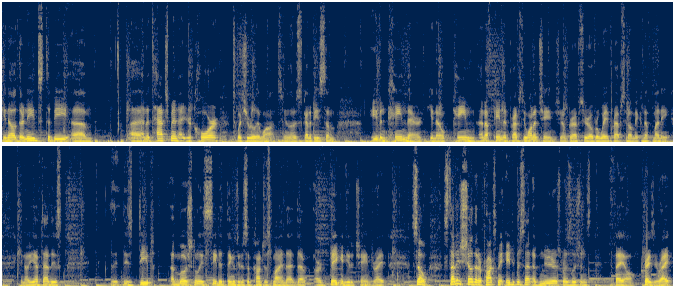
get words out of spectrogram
You know, there needs to be um, uh, an attachment at your core to what you really want. You know, there's got to be some even pain there. You know, pain enough pain that perhaps you want to change. You know, perhaps you're overweight. Perhaps you don't make enough money. You know, you have to have these these deep emotionally seated things in your subconscious mind that, that are begging you to change, right? So, studies show that approximately 80% of New Year's resolutions fail. Crazy, right?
